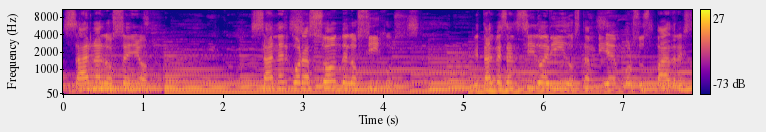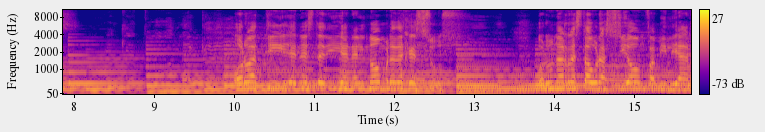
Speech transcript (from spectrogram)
Sánalos, Señor. Sana el corazón de los hijos que tal vez han sido heridos también por sus padres. Oro a ti en este día en el nombre de Jesús por una restauración familiar,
